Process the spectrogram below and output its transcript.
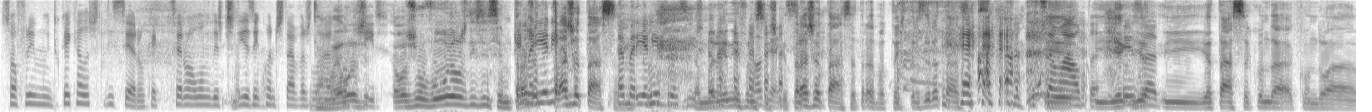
sofrem muito. O que é que elas te disseram? O que é que te disseram ao longo destes dias enquanto estavas lá Não, a elas, competir? elas eu vou, elas dizem sempre: traz, a- Mariana traz a taça. a Mariana e a Francisca, A Mariana e a não? Francisca, Ok, traz a taça, traz, tens de trazer a taça. Pressão E- alta. E, a- e a, Exato. e a taça, quando há, quando há.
